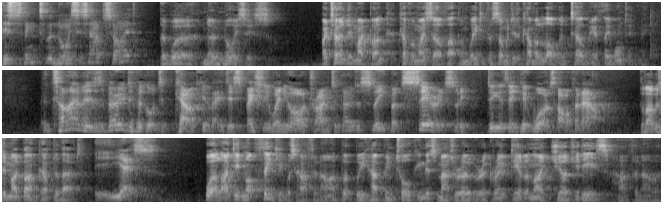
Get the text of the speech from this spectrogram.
listening to the noises outside? There were no noises. I turned in my bunk, covered myself up, and waited for somebody to come along and tell me if they wanted me. Time is very difficult to calculate, especially when you are trying to go to sleep. But seriously, do you think it was half an hour? That I was in my bunk after that? Yes. Well, I did not think it was half an hour, but we have been talking this matter over a great deal, and I judge it is half an hour.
